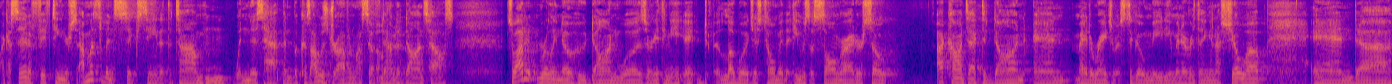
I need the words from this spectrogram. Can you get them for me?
like I said, a 15 or so. I must have been 16 at the time mm-hmm. when this happened because I was driving myself down to Don's house. So I didn't really know who Don was or anything. He, Lobo just told me that he was a songwriter. So I contacted Don and made arrangements to go meet him and everything. And I show up, and uh,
